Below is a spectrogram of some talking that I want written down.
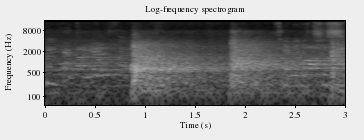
Jeg vil tisse.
